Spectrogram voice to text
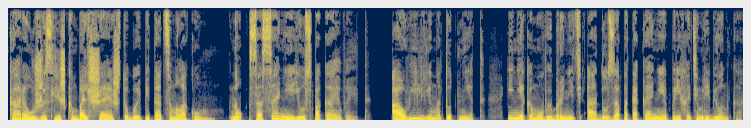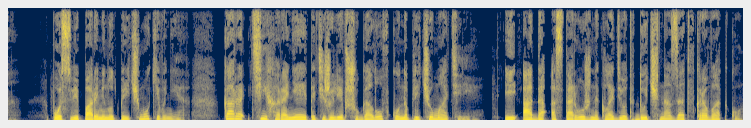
Кара уже слишком большая, чтобы питаться молоком, но сосание ее успокаивает. А Уильяма тут нет, и некому выбронить Аду за потакание прихотям ребенка. После пары минут перечмокивания Кара тихо роняет отяжелевшую головку на плечо матери, и Ада осторожно кладет дочь назад в кроватку.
